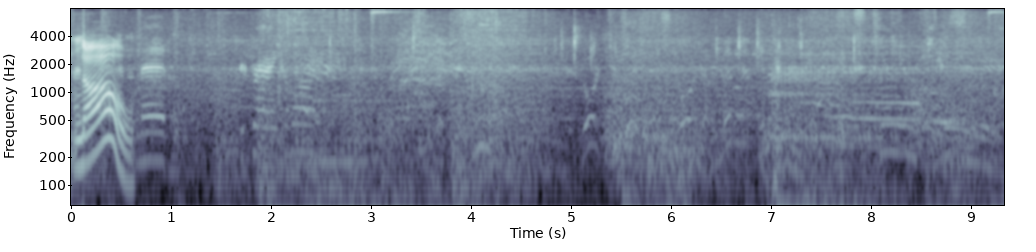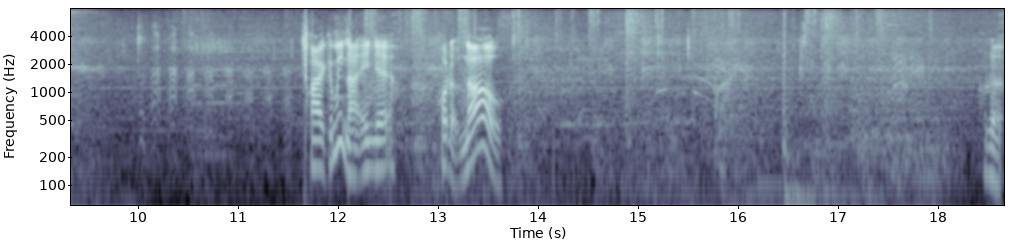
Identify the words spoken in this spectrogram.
so All right, can we not in yet? Hold up, no! Hold up.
